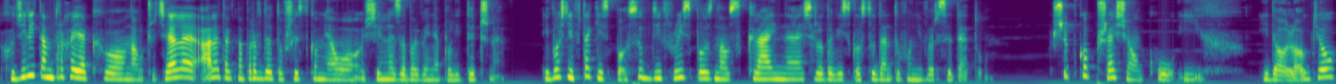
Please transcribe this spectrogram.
Chodzili tam trochę jako nauczyciele, ale tak naprawdę to wszystko miało silne zabarwienia polityczne. I właśnie w taki sposób DeFreeze poznał skrajne środowisko studentów uniwersytetu. Szybko przesiąkł ich ideologią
